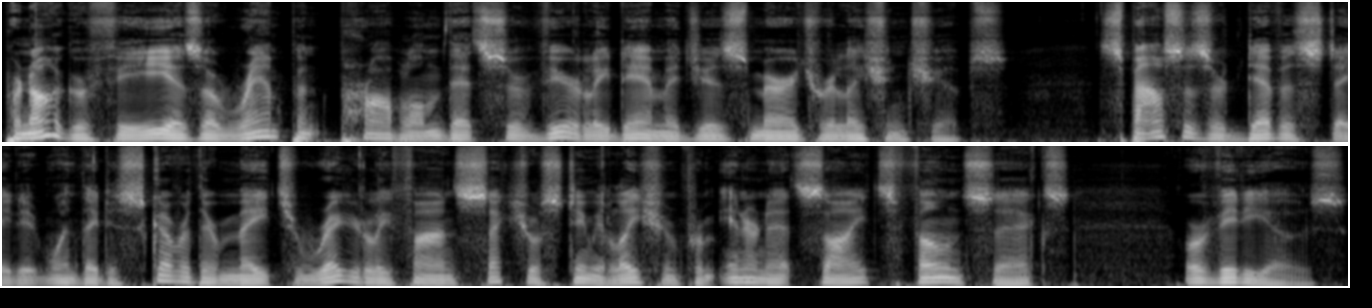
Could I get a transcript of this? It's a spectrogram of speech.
Pornography is a rampant problem that severely damages marriage relationships. Spouses are devastated when they discover their mates regularly find sexual stimulation from internet sites, phone sex, or videos.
